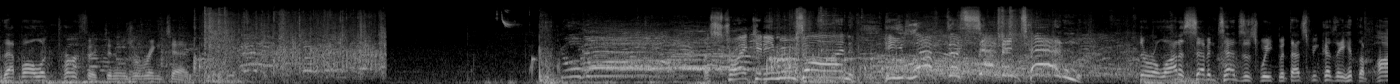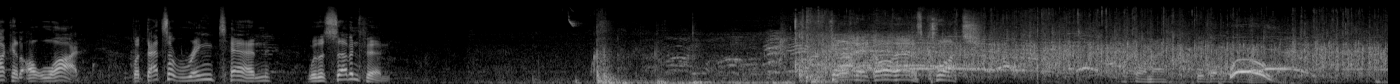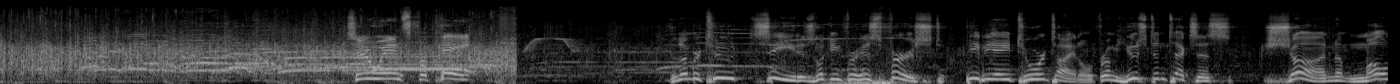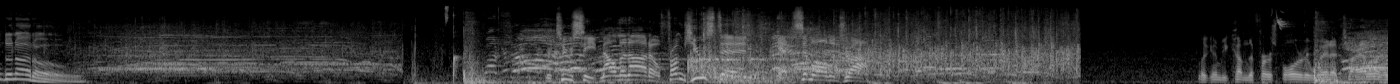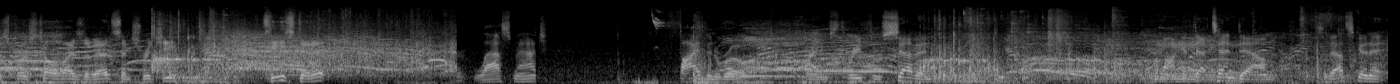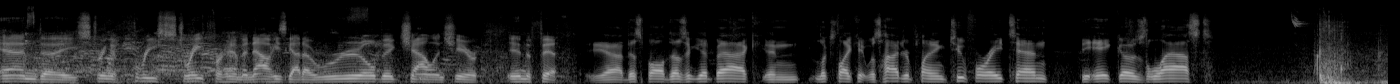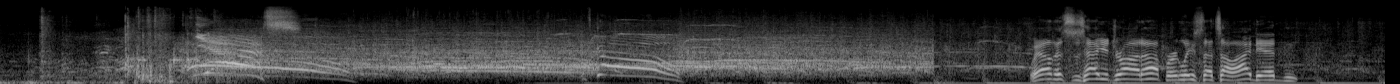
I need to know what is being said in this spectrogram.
That ball looked perfect, and it was a ring 10. A strike and he moves on. He left the 7-10. There were a lot of 7-10s this week, but that's because they hit the pocket a lot. But that's a ring 10 with a 7 pin. Got it. Oh, that is clutch. Woo! Two wins for Pate. The number two seed is looking for his first PBA Tour title from Houston, Texas, Shawn Maldonado. The two seat, Maldonado from Houston, gets them all to drop. Looking to become the first bowler to win a title in his first televised event since Richie Teese did it. Last match, five in a row, frames three through seven. Come on, get that 10 down. So that's going to end a string of three straight for him, and now he's got a real big challenge here in the fifth. Yeah, this ball doesn't get back, and looks like it was hydroplaning 2 4 8 10. The 8 goes last. Yes! Go! Well, this is how you draw it up, or at least that's how I did. And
